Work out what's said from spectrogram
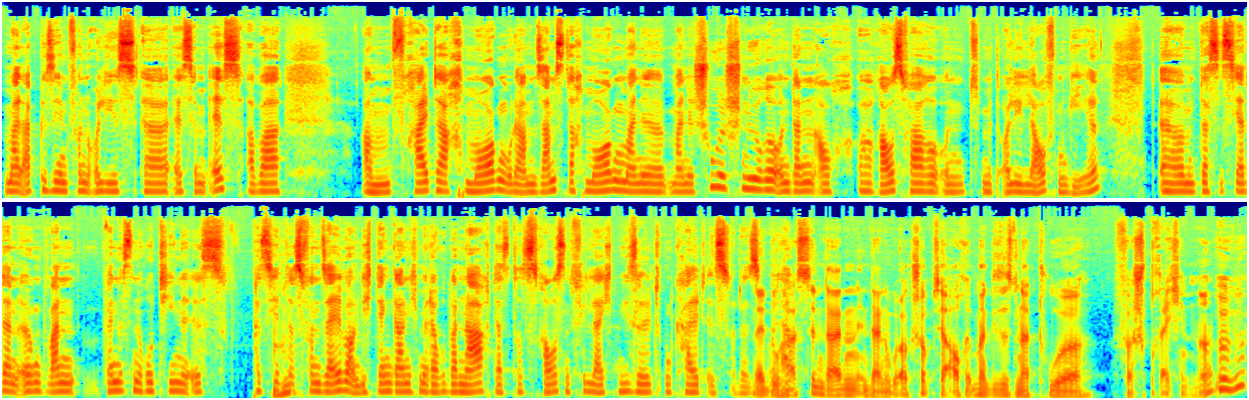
mal abgesehen von Ollis äh, SMS, aber am Freitagmorgen oder am Samstagmorgen meine, meine Schuhe schnüre und dann auch äh, rausfahre und mit Olli laufen gehe. Ähm, das ist ja dann irgendwann, wenn es eine Routine ist, passiert das von selber und ich denke gar nicht mehr darüber nach, dass das draußen vielleicht nieselt und kalt ist oder so. Na, du ja. hast in deinen, in deinen Workshops ja auch immer dieses Naturversprechen. Ne? Mhm.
